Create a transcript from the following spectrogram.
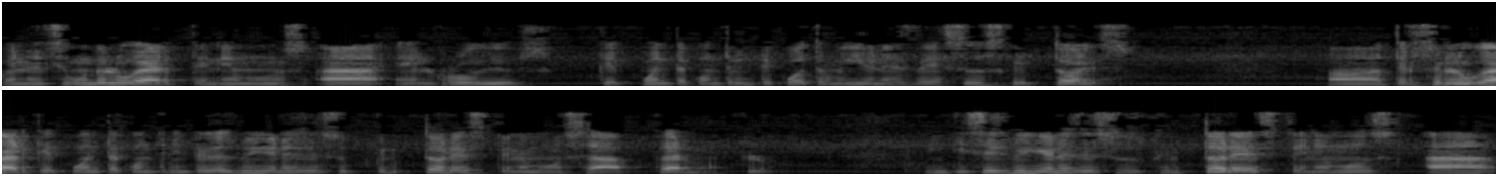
en el segundo lugar tenemos a El Rubius, que cuenta con 34 millones de suscriptores. En tercer lugar, que cuenta con 32 millones de suscriptores, tenemos a Fernaflo. 26 millones de suscriptores, tenemos a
